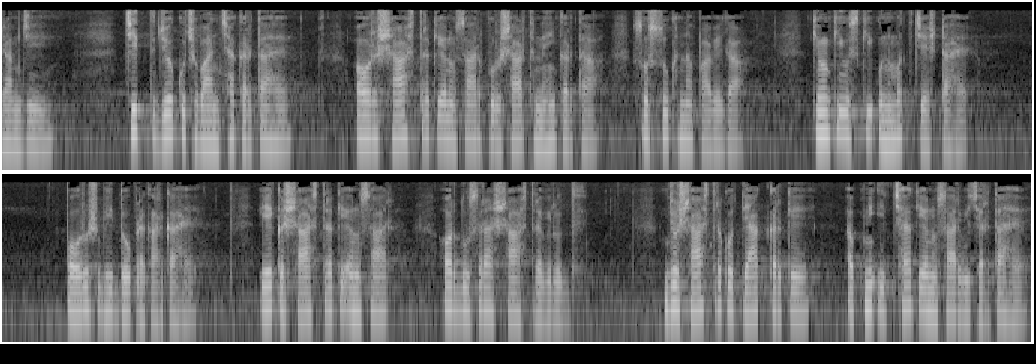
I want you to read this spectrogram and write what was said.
राम जी, चित्त जो कुछ वांछा करता है और शास्त्र के अनुसार पुरुषार्थ नहीं करता, सो सुख न पावेगा, क्योंकि उसकी उन्मत्त चेष्टा है। पौरुष भी दो प्रकार का है, एक शास्त्र के अनुसार और दूसरा शास्त्र विरुद्ध। जो शास्त्र को त्याग करके अपनी इच्छा के अनुसार विचरता है,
